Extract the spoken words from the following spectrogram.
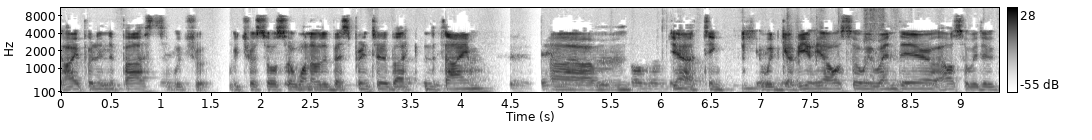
Greipel in the past, which which was also one of the best sprinters back in the time. Um, yeah, I think with Gaviria also we went there, also with a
